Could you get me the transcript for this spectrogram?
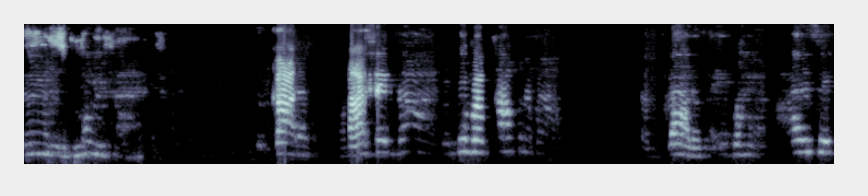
God is glorified. God, when I say God, remember I'm talking about the God of Abraham, Isaac,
